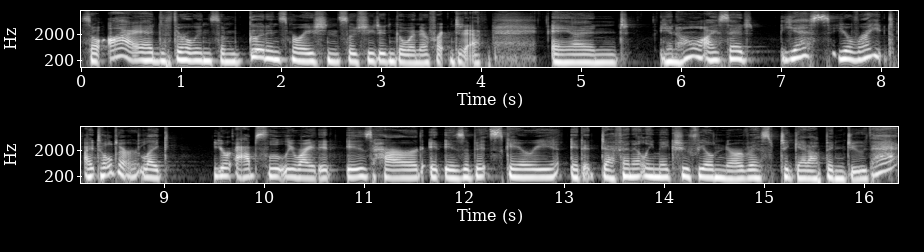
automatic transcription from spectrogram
So I had to throw in some good inspiration so she didn't go in there frightened to death. And, you know, I said, Yes, you're right. I told her, like, you're absolutely right. It is hard. It is a bit scary. It definitely makes you feel nervous to get up and do that.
